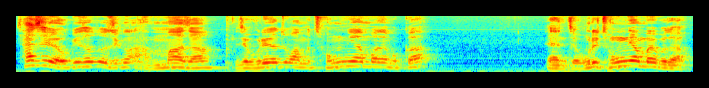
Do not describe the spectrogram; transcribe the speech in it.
사실 여기서도 지금 안 맞아. 이제 우리가 좀 한번 정리 한번 해볼까? 야 이제 우리 정리 한번 해보자.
